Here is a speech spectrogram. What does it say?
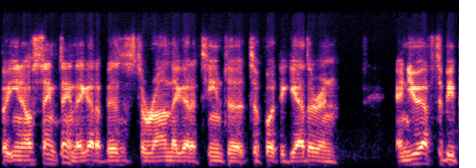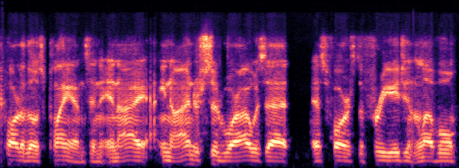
but you know, same thing. They got a business to run. They got a team to to put together, and and you have to be part of those plans. And and I, you know, I understood where I was at as far as the free agent level.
